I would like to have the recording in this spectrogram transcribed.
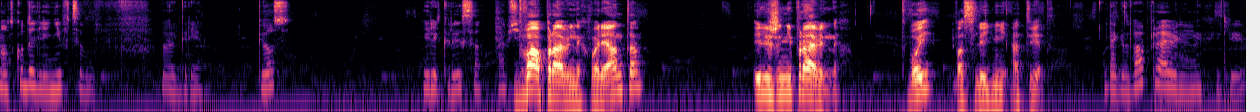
Ну откуда ленивцы в, в игре? Пес? Или крыса? Вообще. Два правильных варианта. Или же неправильных. Твой последний ответ. Так, два правильных или...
